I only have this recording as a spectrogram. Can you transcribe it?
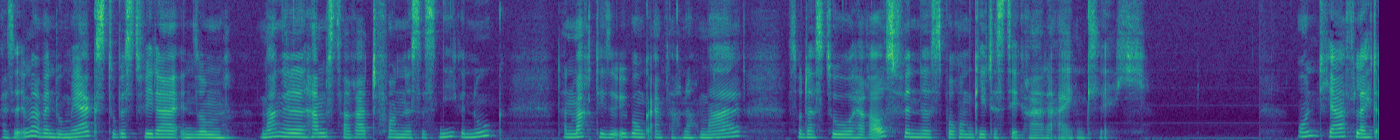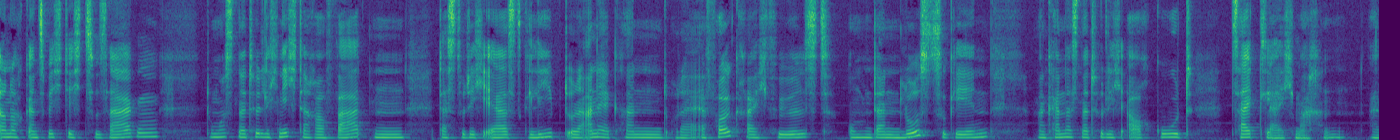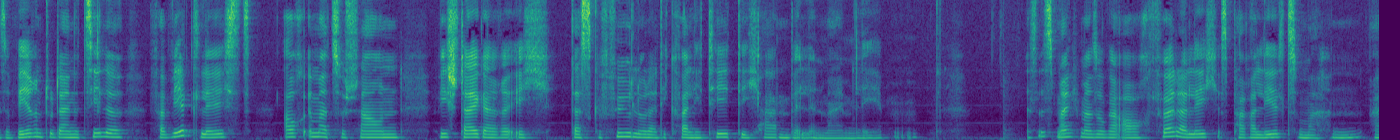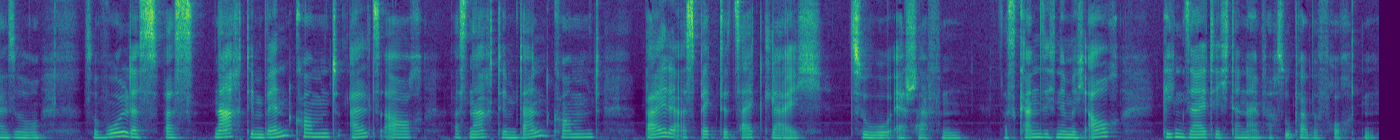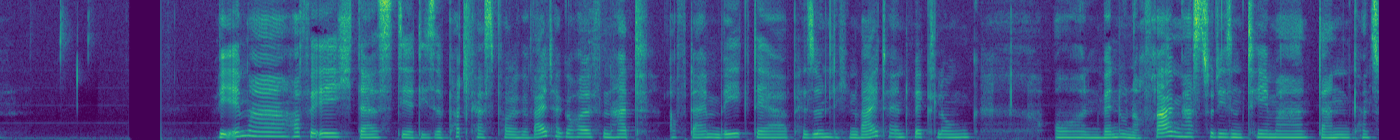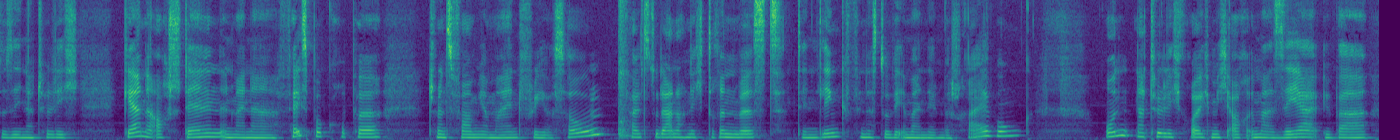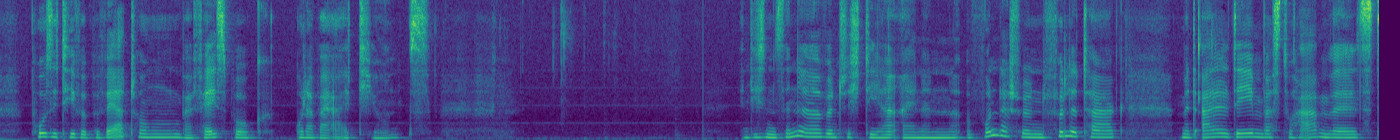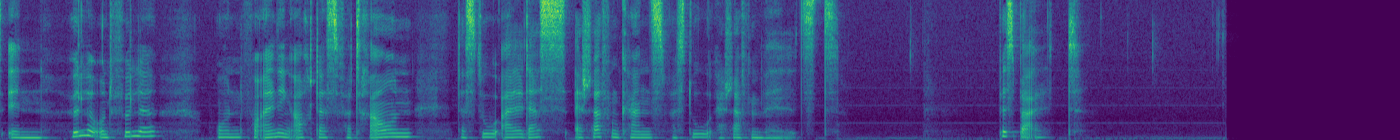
Also immer wenn du merkst, du bist wieder in so einem Mangel-Hamsterrad von es ist nie genug, dann mach diese Übung einfach nochmal, sodass du herausfindest, worum geht es dir gerade eigentlich. Und ja, vielleicht auch noch ganz wichtig zu sagen, du musst natürlich nicht darauf warten, dass du dich erst geliebt oder anerkannt oder erfolgreich fühlst, um dann loszugehen. Man kann das natürlich auch gut zeitgleich machen. Also während du deine Ziele verwirklichst, auch immer zu schauen, wie steigere ich das Gefühl oder die Qualität, die ich haben will in meinem Leben. Es ist manchmal sogar auch förderlich, es parallel zu machen. Also sowohl das, was nach dem Wenn kommt, als auch was nach dem Dann kommt, beide Aspekte zeitgleich zu erschaffen. Das kann sich nämlich auch gegenseitig dann einfach super befruchten. Wie immer hoffe ich, dass dir diese Podcast-Folge weitergeholfen hat, auf deinem Weg der persönlichen Weiterentwicklung. Und wenn du noch Fragen hast zu diesem Thema, dann kannst du sie natürlich gerne auch stellen in meiner Facebook-Gruppe Transform Your Mind, Free Your Soul. Falls du da noch nicht drin bist, den Link findest du wie immer in der Beschreibung. Und natürlich freue ich mich auch immer sehr über positive Bewertungen bei Facebook oder bei iTunes. In diesem Sinne wünsche ich dir einen wunderschönen Fülletag mit all dem, was du haben willst, in Hülle und Fülle und vor allen Dingen auch das Vertrauen, dass du all das erschaffen kannst, was du erschaffen willst. Bis bald.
